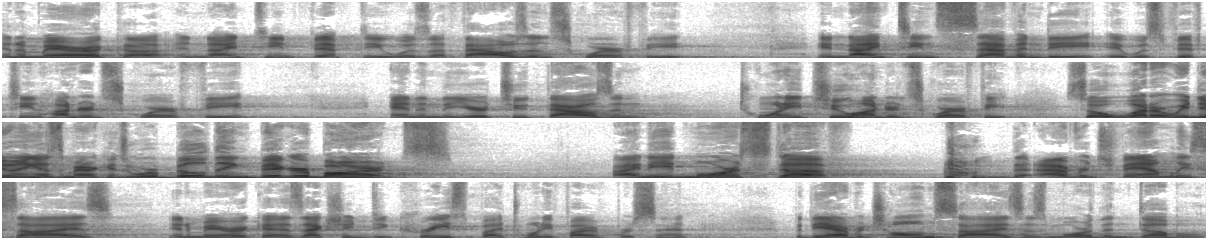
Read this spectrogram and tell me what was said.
in America in 1950 was 1,000 square feet. In 1970, it was 1,500 square feet. And in the year 2000, 2,200 square feet. So, what are we doing as Americans? We're building bigger barns. I need more stuff. the average family size in America has actually decreased by 25%, but the average home size has more than doubled.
